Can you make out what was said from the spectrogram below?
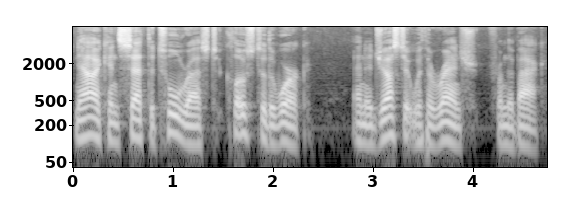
Now I can set the tool rest close to the work and adjust it with a wrench from the back.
